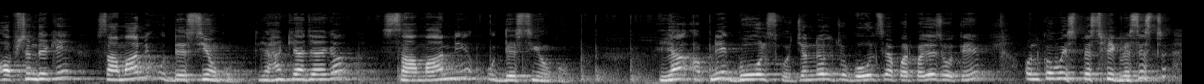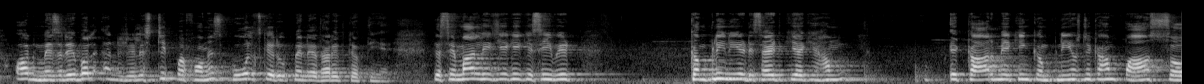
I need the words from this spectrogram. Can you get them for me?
ऑप्शन देखें, सामान्य उद्देश्यों को। तो यहाँ क्या जाएगा? सामान्य उद्देश्यों को। या अपने गोल्स को जनरल जो गोल्स या पर्पजेज होते हैं, उनको वो स्पेसिफिक विशिष्ट और measurable and realistic performance goals के रूप में निर्धारित करती हैं। जैसे मान लीजिए कि किसी भी कंपनी ने ये डिसाइड किया कि हम एक कार मेकिंग कंपनी है, उसने कहा हम 500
